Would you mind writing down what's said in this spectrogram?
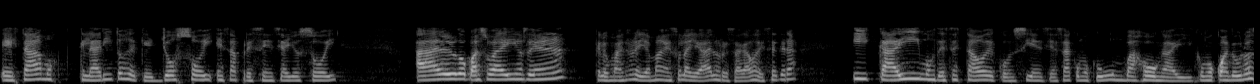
estábamos claritos de que yo soy esa presencia, yo soy, algo pasó ahí, no sé, que los maestros le llaman eso la llegada de los rezagados, etcétera, y caímos de ese estado de conciencia, o sea, como que hubo un bajón ahí, como cuando uno,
